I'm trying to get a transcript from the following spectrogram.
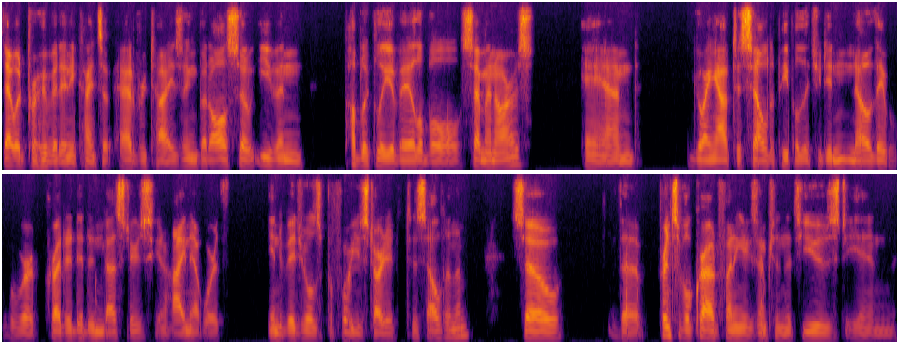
that would prohibit any kinds of advertising, but also even publicly available seminars and going out to sell to people that you didn't know they were accredited investors, you know, high net worth individuals before you started to sell to them. So the principal crowdfunding exemption that's used in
